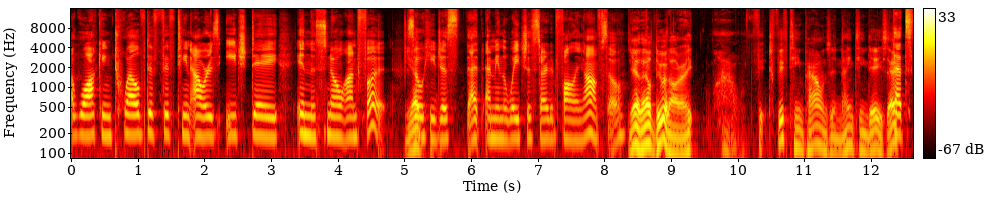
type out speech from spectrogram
uh, walking 12 to 15 hours each day in the snow on foot. So he just that I mean the weight just started falling off. So Yeah, they'll do it all right. Wow, Fi 15 pounds in 19 days. That, That's-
